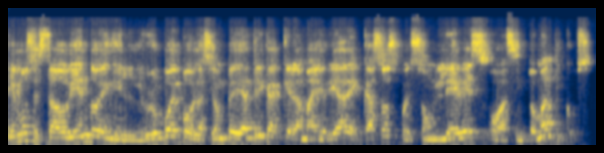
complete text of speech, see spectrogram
hemos estado viendo en el grupo de población pediátrica que la mayoría de casos pues, son leves o asintomáticos.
